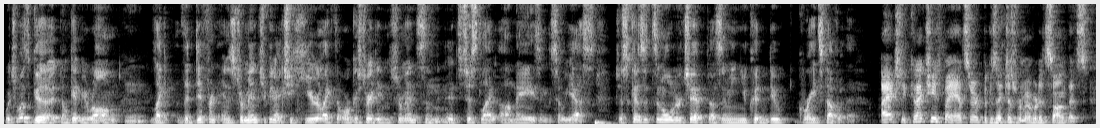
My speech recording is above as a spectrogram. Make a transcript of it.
which was good, don't get me wrong, mm. like the different instruments, you can actually hear like the orchestrated instruments, and mm-hmm. it's just like amazing. So, yes, just because it's an older chip doesn't mean you couldn't do great stuff with it. I actually can I change my answer because I just remembered a song that's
